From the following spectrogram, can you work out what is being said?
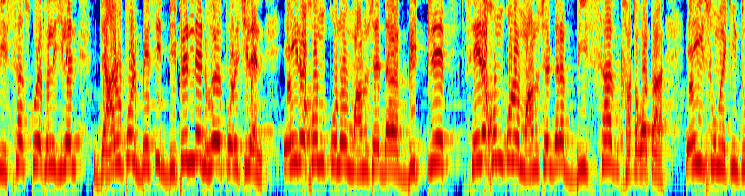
বিশ্বাস করে ফেলেছিলেন, যার উপর বেশি ডিপেন্ডেন্ট হয়ে পড়েছিলেন এই রকম কোনো মানুষের দ্বারা বিট্রে সেই রকম কোনো মানুষের দ্বারা বিশ্বাসঘাতকতা, এই সময় কিন্তু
